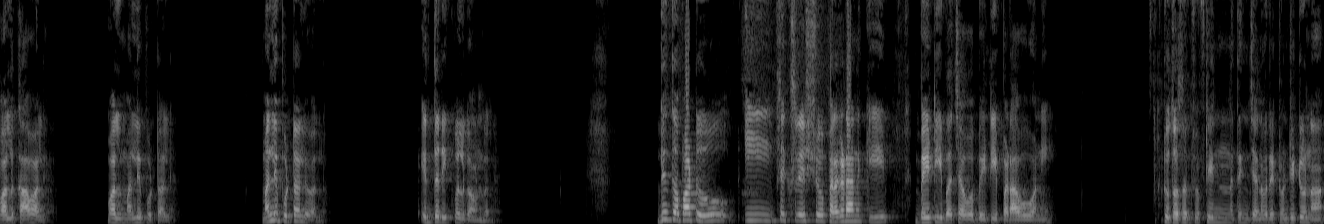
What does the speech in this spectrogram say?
వాళ్ళు కావాలి. వాళ్ళు మళ్ళీ పుట్టాలి. మళ్ళీ పుట్టాలి వాళ్ళు. ఇద్దరు ఈక్వల్గా ఉండాలి. దీంతో పాటు ఈ సెక్స్ రేషియో పెరగడానికి బేటీ బచావో బేటీ పడావో అని two thousand fifteen I think January twenty టూన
